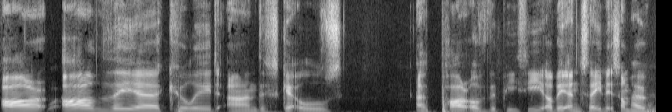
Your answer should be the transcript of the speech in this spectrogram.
Are What? are the uh, Kool Aid and the Skittles a part of the PC? Are they inside it somehow?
